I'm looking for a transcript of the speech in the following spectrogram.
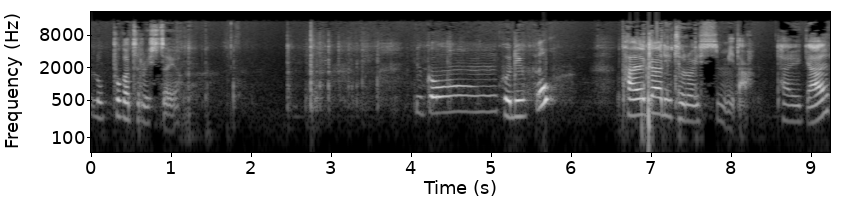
로프가 들어있어요. 이건 그리고 달걀이 들어있습니다. 달걀.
